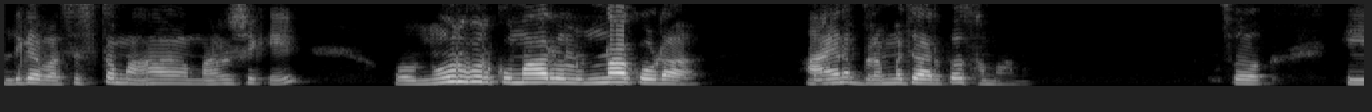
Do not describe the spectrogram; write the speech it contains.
అందుకే వశిష్ఠ మహా మహర్షికి ఓ నూరుగురు కుమారులు ఉన్నా కూడా ఆయన బ్రహ్మచారితో సమానం. సో ఈ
